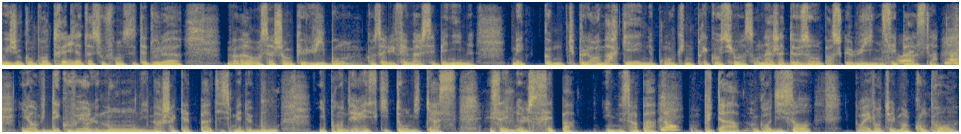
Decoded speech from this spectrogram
Oui, je comprends très bien ta souffrance et ta douleur. Alors, en sachant que lui, bon, quand ça lui fait mal, c'est pénible, mais comme tu peux le remarquer, il ne prend aucune précaution à son âge à deux ans parce que lui, il ne sait Ouais. pas cela. Ouais. Il a envie de découvrir le monde, il marche à quatre pattes, il se met debout, il prend des risques, il tombe, il casse. Et ça, il ne le sait pas. Il ne sera pas. non. Bon, plus tard, en grandissant, il pourra éventuellement comprendre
